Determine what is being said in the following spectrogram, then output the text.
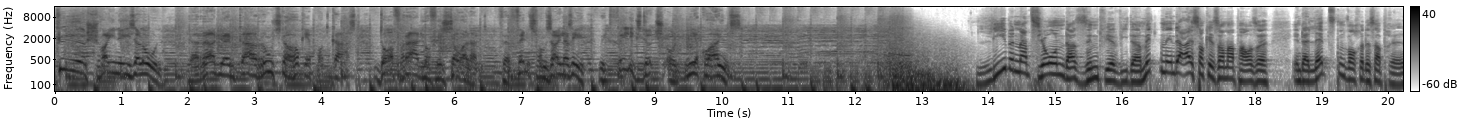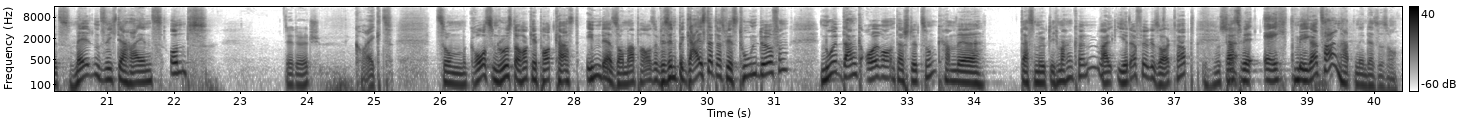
Kühe, Schweine, Iserlohn. Der Radio MK Rooster Hockey Podcast. Dorfradio für Sauerland. Für Fans vom Seilersee mit Felix Dutsch und Mirko Heinz. Liebe Nation, da sind wir wieder. Mitten in der Eishockey-Sommerpause. In der letzten Woche des Aprils melden sich der Heinz und Der Deutsch. korrekt zum großen Rooster Hockey Podcast in der Sommerpause. Wir sind begeistert, dass wir es tun dürfen. Nur dank eurer Unterstützung haben wir das möglich machen können, weil ihr dafür gesorgt habt, dass ja- wir echt mega Zahlen hatten in der Saison.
